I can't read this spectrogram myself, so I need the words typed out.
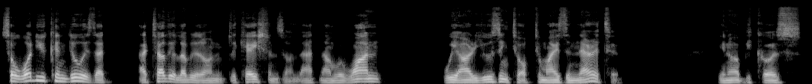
So what you can do is that I tell you a little bit on implications on that. Number one, we are using to optimize the narrative, you know, because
